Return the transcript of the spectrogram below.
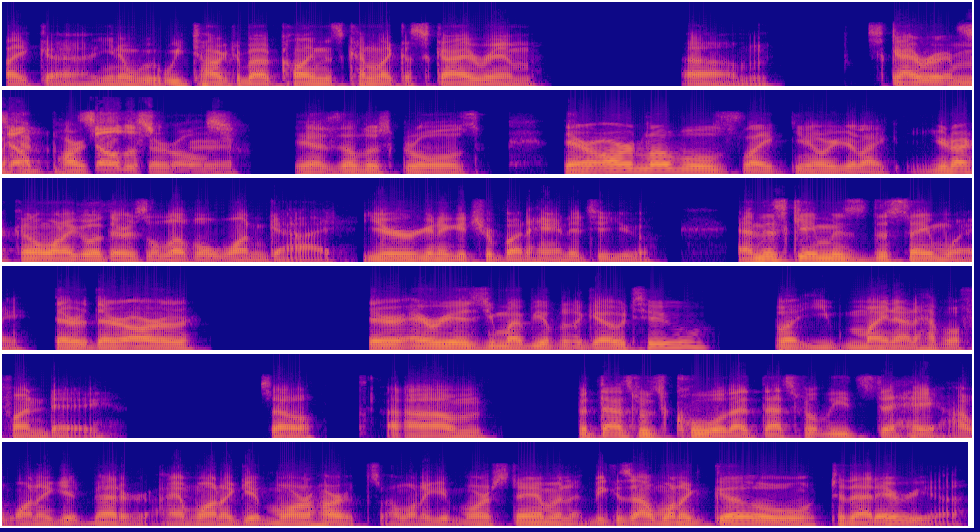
like uh you know we, we talked about calling this kind of like a Skyrim. Um, Skyrim Zel- had parts Zelda Scrolls. yeah, Zelda Scrolls. There are levels like you know where you're like you're not gonna want to go there as a level one guy. You're gonna get your butt handed to you. And this game is the same way. There there are there are areas you might be able to go to, but you might not have a fun day. So, um, but that's what's cool. That that's what leads to hey, I want to get better. I want to get more hearts. I want to get more stamina because I want to go to that area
